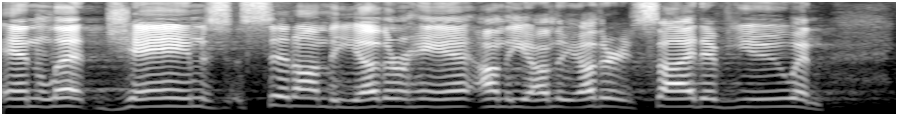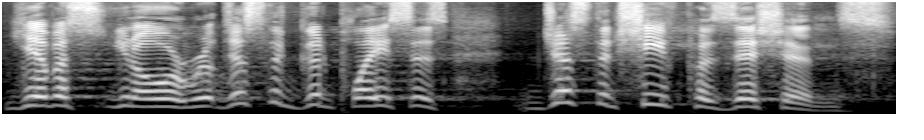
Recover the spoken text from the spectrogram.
and let James sit on the other hand, on the, on the other side of you and give us, you know, real, just the good places, just the chief positions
